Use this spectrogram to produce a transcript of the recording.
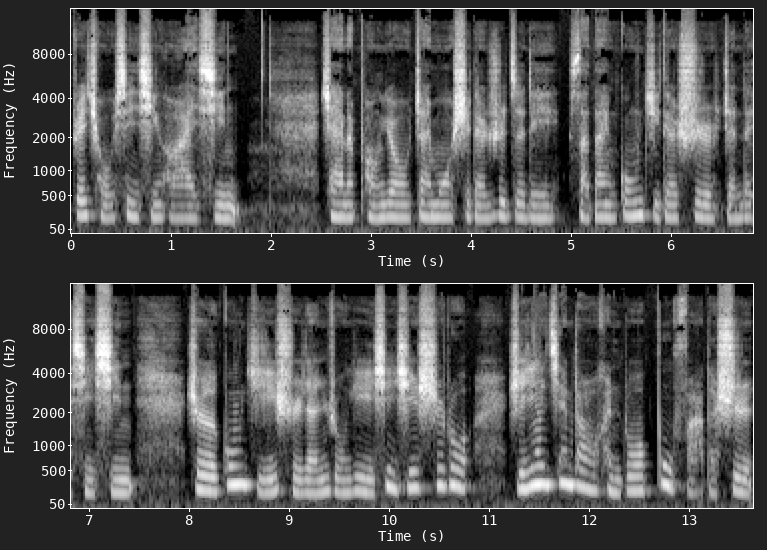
追求信心和爱心。亲爱的朋友，在末世的日子里，撒旦攻击的是人的信心，这攻击使人容易信心失落。只因见到很多不法的事，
